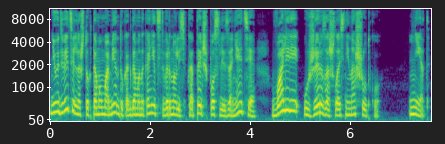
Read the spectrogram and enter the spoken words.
Неудивительно, что к тому моменту, когда мы наконец-то вернулись в коттедж после занятия, Валерий уже разошлась не на шутку. «Нет,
